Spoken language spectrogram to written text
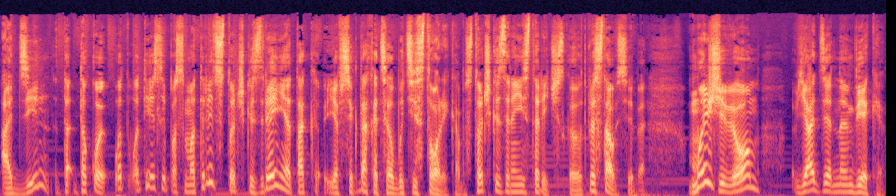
один та- такой, вот, вот если посмотреть с точки зрения, так я всегда хотел быть историком, с точки зрения исторической. Вот представь себе, мы живем в ядерном веке.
